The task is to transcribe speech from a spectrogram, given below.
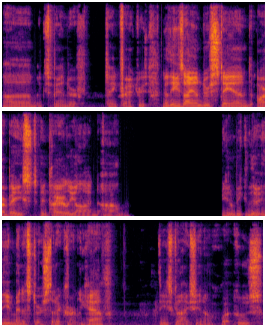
Um, expander tank factories. Now, these I understand are based entirely on, um, you know, the, the ministers that I currently have. These guys, you know, what who's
